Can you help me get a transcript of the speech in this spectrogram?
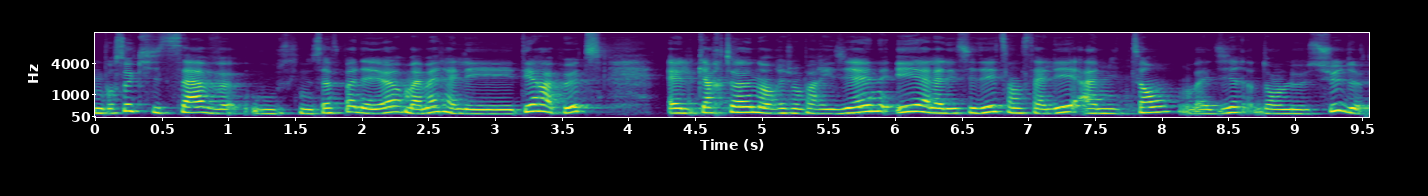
Donc pour ceux qui savent ou qui ne savent pas d'ailleurs, ma mère elle est thérapeute. Elle cartonne en région parisienne et elle a décidé de s'installer à mi-temps, on va dire, dans le sud.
